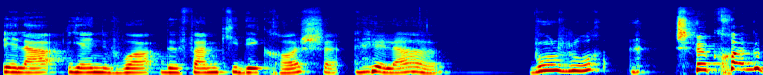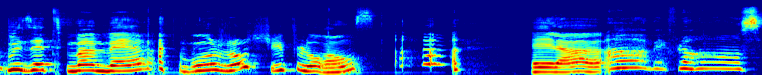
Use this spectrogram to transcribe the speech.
Et là, il y a une voix de femme qui décroche. Et là, bonjour, je crois que vous êtes ma mère. bonjour, je suis Florence. Et là, ah, mais Florence,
